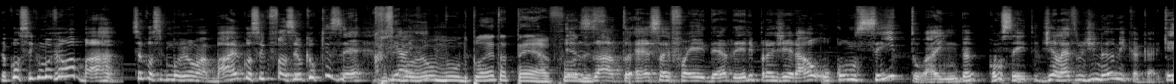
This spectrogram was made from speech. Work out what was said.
eu consigo mover uma barra. Se eu consigo mover uma barra, eu consigo fazer o que eu quiser. Consigo mover o mundo, o planeta Terra, foda-se. Exato, essa foi a ideia dele pra gerar o conceito ainda, conceito de eletrodinâmica, cara, que é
